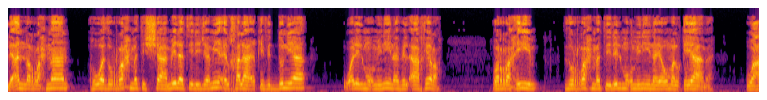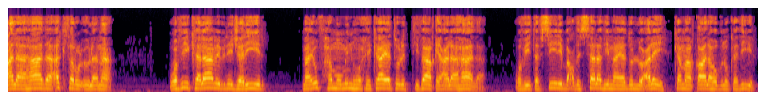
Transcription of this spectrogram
لأن الرحمن هو ذو الرحمة الشاملة لجميع الخلائق في الدنيا وللمؤمنين في الآخرة والرحيم ذو الرحمة للمؤمنين يوم القيامة وعلى هذا أكثر العلماء. وفي كلام ابن جرير ما يفهم منه حكاية الاتفاق على هذا وفي تفسير بعض السلف ما يدل عليه كما قاله ابن كثير.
